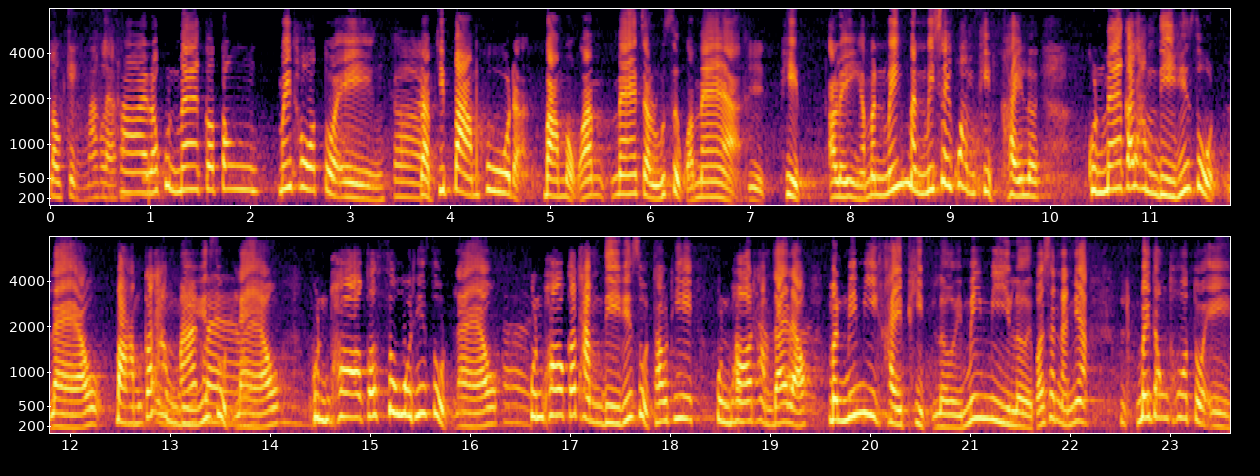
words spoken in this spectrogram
เราเก่งมากแล้วใช่แล้วคุณแม่ก็ต้องไม่โทษตัวเองใช่แบบที่ปาล์มพูดอะปาล์มบอกว่าแม่จะรู้สึกว่าแม่อะผิดผิดอะไรอย่างเงี้ยมันไม่มันไม่ใช่ความผิดใครเลย คุณแม่ก็ทำดีที่สุดแล้ว ปาล์มก็ทำดีที่สุดแล้ว คุณพ่อก็สู้ที่สุดแล้วใช่คุณพ่อก็ทำดีที่สุดเท่าที่คุณพ่อทำได้แล้ว มันไม่มีใครผิดเลยไม่มีเลย เพราะฉะนั้นเนี่ยไม่ต้องโทษตัวเอง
